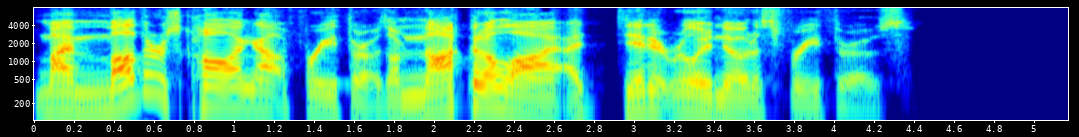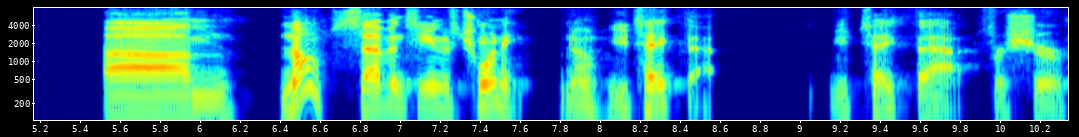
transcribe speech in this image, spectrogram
my mother's calling out free throws. I'm not gonna lie, I didn't really notice free throws. Um, no, 17 of 20. No, you take that. You take that for sure.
